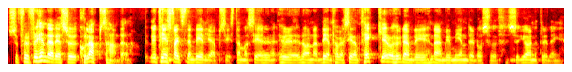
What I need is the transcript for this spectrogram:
Så för att förhindra det så kollapsar han den. Det finns faktiskt en bild, ja, precis, där man ser hur, hur deltagarsidan täcker och hur den blir, när den blir mindre då så, så gör den inte det längre.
